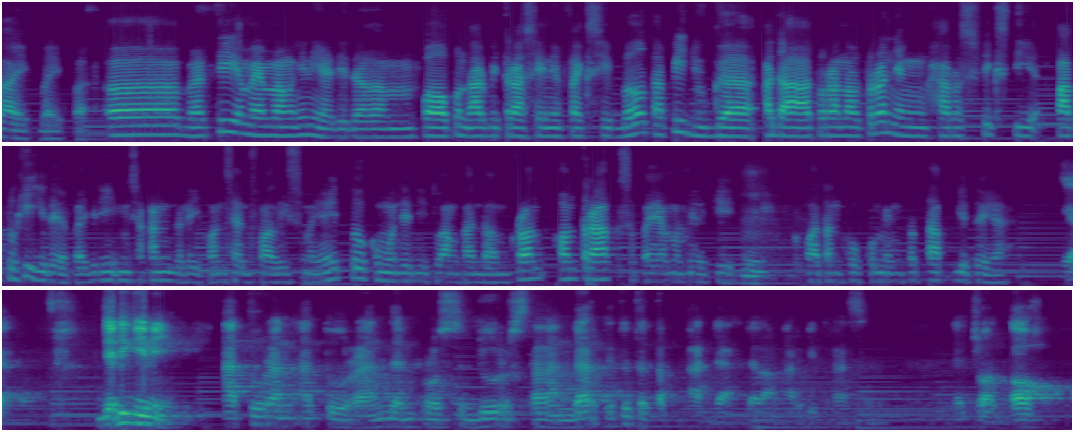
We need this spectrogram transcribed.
Baik, baik Pak. Uh, berarti memang ini ya di dalam walaupun arbitrase ini fleksibel, tapi juga ada aturan-aturan yang harus fix dipatuhi gitu ya Pak. Jadi misalkan dari konsensualisme itu kemudian dituangkan dalam kontrak supaya memiliki hmm. kekuatan hukum yang tetap gitu ya. Ya, jadi gini, aturan-aturan dan prosedur standar itu tetap ada dalam arbitrase. Ya, contoh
